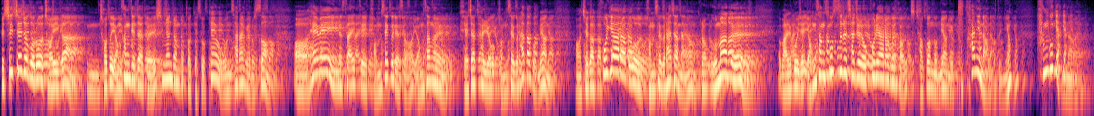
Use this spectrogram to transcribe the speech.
그 실제적으로 저희가 음, 저도 영상 제작을 10년 전부터 계속 해온 사람으로서 어, 해외에 있는 사이트에 검색을 해서 영상을 제작하려고 검색을 하다 보면 어, 제가 Korea라고 검색을 하잖아요. 그럼 음악을 말고 이제 영상 소스를 찾으려고 코리아라고 적어 놓으면 북한이 나오거든요. 한국이 안 나와요.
